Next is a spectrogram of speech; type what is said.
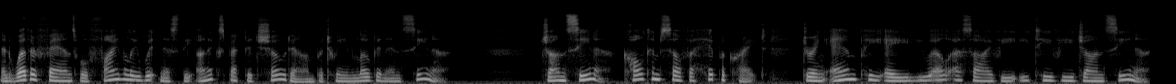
and whether fans will finally witness the unexpected showdown between Logan and Cena. John Cena called himself a hypocrite during IMPAULSIVE TV John Cena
